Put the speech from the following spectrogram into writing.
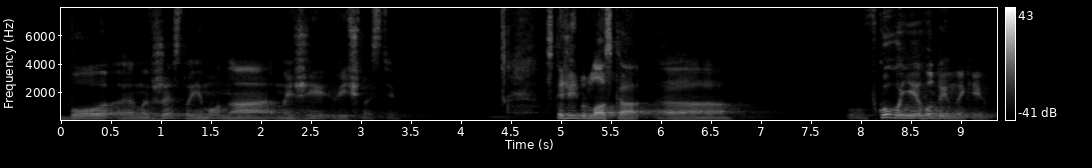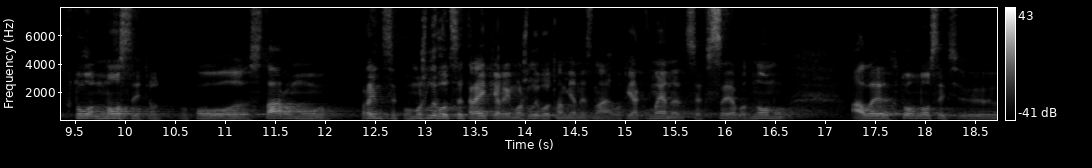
бо ми вже стоїмо на межі вічності. Скажіть, будь ласка, в кого є годинники? Хто носить от, по старому принципу? Можливо, це трекери, можливо, там я не знаю. От як в мене це все в одному. Але хто носить е,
